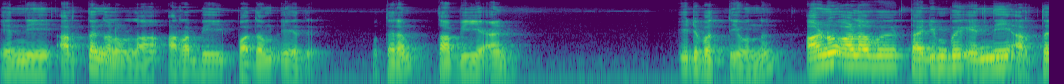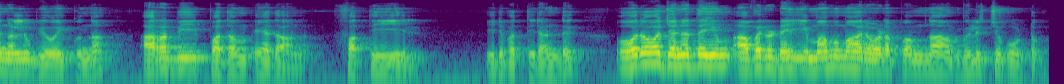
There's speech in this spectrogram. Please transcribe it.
എന്നീ അർത്ഥങ്ങളുള്ള അറബി പദം ഏത്? ഉത്തരം തബിയൻ. ഇരുപത്തിയൊന്ന്. അണു അളവ് തരിമ്പ് എന്നീ അർത്ഥങ്ങളിൽ ഉപയോഗിക്കുന്ന അറബി പദം ഏതാണ്? ഫത്തീൽ. ഇരുപത്തിരണ്ട്. ഓരോ ജനതയും അവരുടെ ഇമാമുമാരോടൊപ്പം നാം വിളിച്ചുകൂട്ടും.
